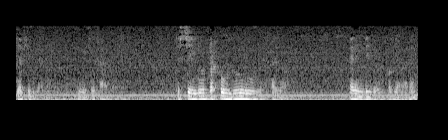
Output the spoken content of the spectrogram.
ပြတ်ဖြစ်နေတယ်ဒီလိုဆိုထားတယ် တစ်ချိန်လုံးတစ်ခုလုံးဆိုတော့အဲ့ဒီလေးကိုပြောပြပါတယ်။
